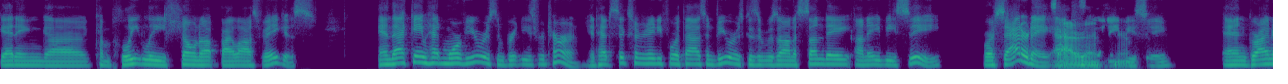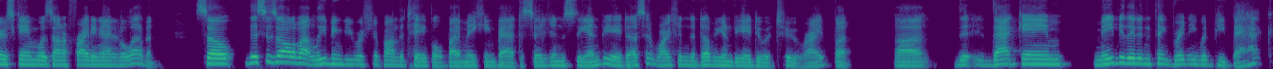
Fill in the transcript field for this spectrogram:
getting uh, completely shown up by Las Vegas. And that game had more viewers than Brittney's return. It had 684,000 viewers because it was on a Sunday on ABC or a Saturday, actually on yeah. ABC. And Griner's game was on a Friday night at 11. So this is all about leaving viewership on the table by making bad decisions. The NBA does it. Why shouldn't the WNBA do it too? Right. But uh, th- that game, maybe they didn't think Brittney would be back,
